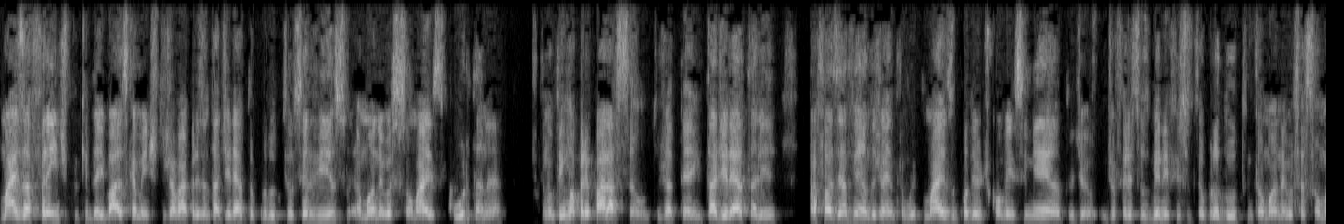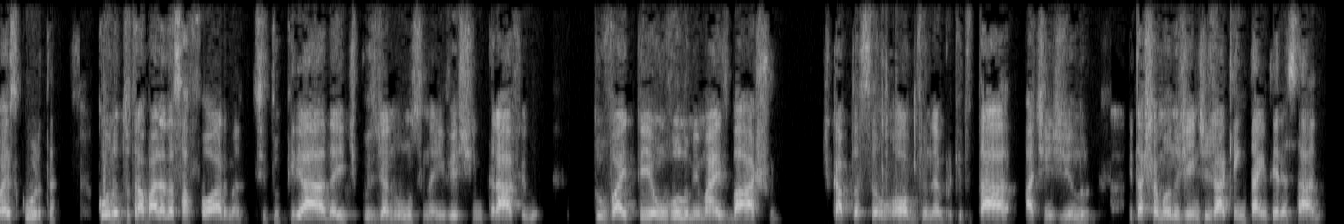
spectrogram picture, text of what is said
mais à frente, porque daí basicamente tu já vai apresentar direto o produto e o serviço, é uma negociação mais curta, né? Tu não tem uma preparação, tu já tem tá direto ali para fazer a venda, já entra muito mais o poder de convencimento, de, de oferecer os benefícios do teu produto, então uma negociação mais curta. Quando tu trabalha dessa forma, se tu criar daí tipos de anúncio, né, investir em tráfego, tu vai ter um volume mais baixo de captação, óbvio, né, porque tu tá atingindo e tá chamando gente já quem está interessado.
